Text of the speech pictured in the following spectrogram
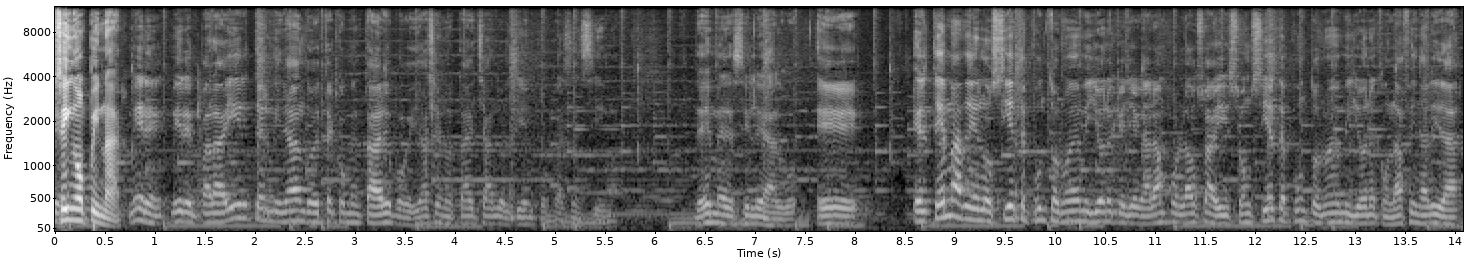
sin opinar. Miren, miren, para ir terminando este comentario, porque ya se nos está echando el tiempo casi encima, déjenme decirle algo. Eh, el tema de los 7.9 millones que llegarán por la USAID son 7.9 millones con la finalidad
